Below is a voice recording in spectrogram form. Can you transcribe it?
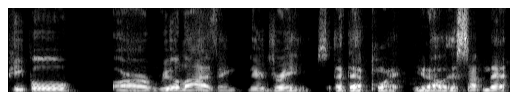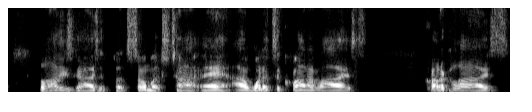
people are realizing their dreams at that point. You know, it's something that a lot of these guys have put so much time and I wanted to chronicleize chronicleize,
